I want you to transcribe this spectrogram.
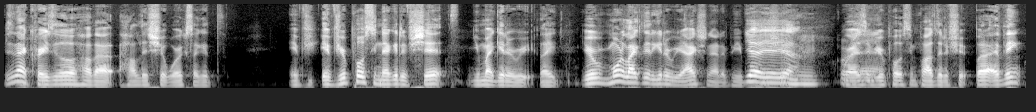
Isn't that crazy though? How that how this shit works? Like it's if if you're posting negative shit, you might get a re, like you're more likely to get a reaction out of people. Yeah, and yeah, shit. yeah. Mm-hmm. Whereas Yeah. if you're posting positive shit, but I think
